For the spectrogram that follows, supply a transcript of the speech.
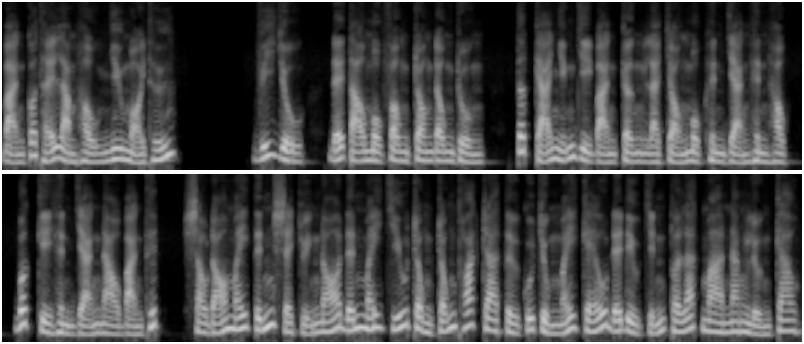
bạn có thể làm hầu như mọi thứ. Ví dụ, để tạo một vòng tròn đồng ruộng, tất cả những gì bạn cần là chọn một hình dạng hình học, bất kỳ hình dạng nào bạn thích, sau đó máy tính sẽ chuyển nó đến máy chiếu trong trống thoát ra từ của chùm máy kéo để điều chỉnh plasma năng lượng cao.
